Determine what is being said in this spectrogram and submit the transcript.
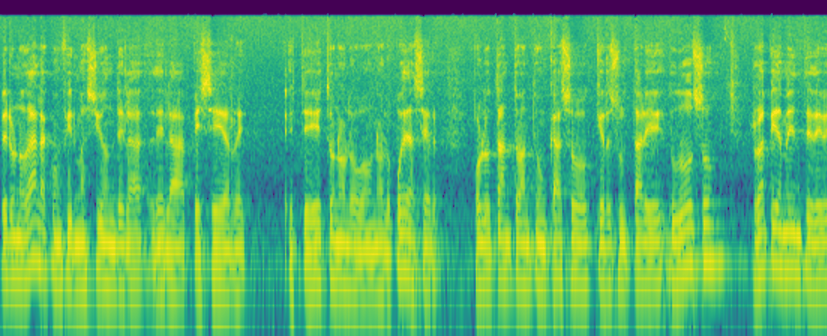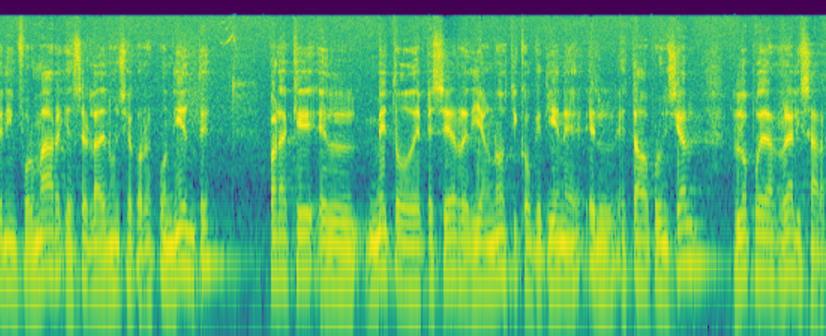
pero no da la confirmación de la, de la PCR. Este, esto no lo, no lo puede hacer. Por lo tanto, ante un caso que resultare dudoso, rápidamente deben informar y hacer la denuncia correspondiente para que el método de PCR diagnóstico que tiene el Estado provincial lo pueda realizar.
